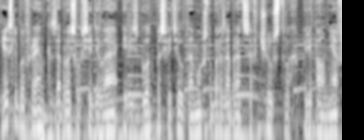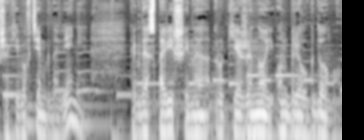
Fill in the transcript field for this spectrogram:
Если бы Фрэнк забросил все дела и весь год посвятил тому, чтобы разобраться в чувствах, переполнявших его в те мгновения, когда с повисшей на руке женой он брел к дому,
